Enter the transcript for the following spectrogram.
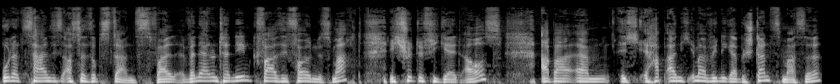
oder zahlen sie es aus der Substanz? Weil wenn ein Unternehmen quasi Folgendes macht, ich schütte viel Geld aus, aber ähm, ich habe eigentlich immer weniger Bestandsmasse,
